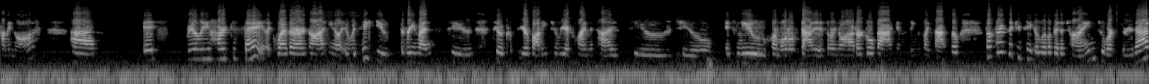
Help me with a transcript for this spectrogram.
coming off, um, it's really hard to say, like whether or not you know it would take you three months to to your body to reacclimatize to to its new hormonal status or not, or go back and things like that. So sometimes it can take a little bit of time to work through that.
